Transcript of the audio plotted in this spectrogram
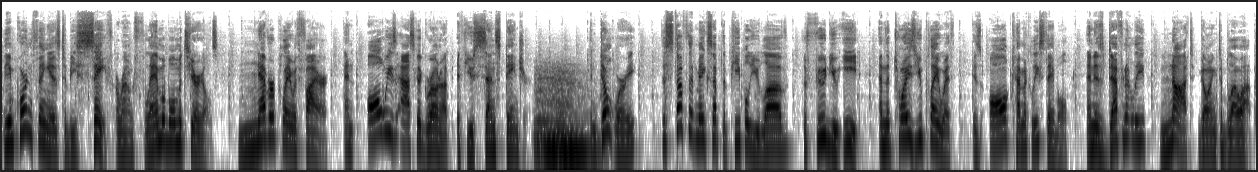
The important thing is to be safe around flammable materials, never play with fire, and always ask a grown up if you sense danger. And don't worry, the stuff that makes up the people you love, the food you eat, and the toys you play with is all chemically stable and is definitely not going to blow up.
